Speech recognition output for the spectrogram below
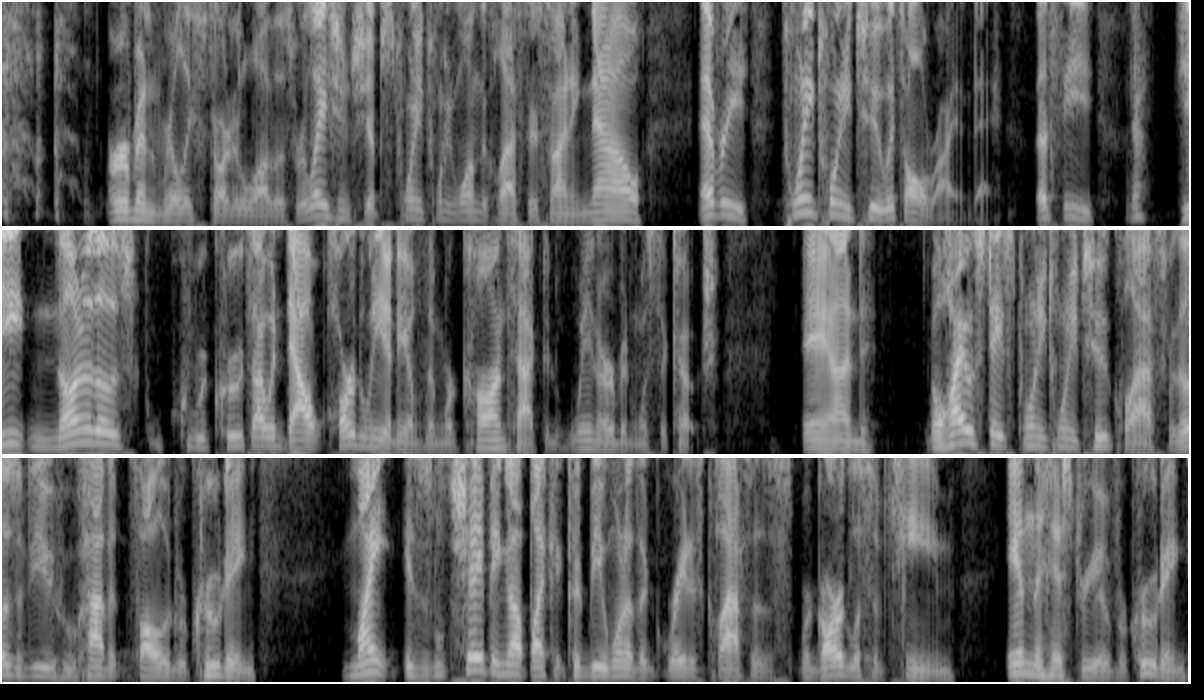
Urban really started a lot of those relationships. 2021, the class they're signing now. Every 2022, it's all Ryan Day. That's the Yeah. He. None of those recruits, I would doubt, hardly any of them were contacted when Urban was the coach. And Ohio State's 2022 class, for those of you who haven't followed recruiting, might is shaping up like it could be one of the greatest classes, regardless of team, in the history of recruiting.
